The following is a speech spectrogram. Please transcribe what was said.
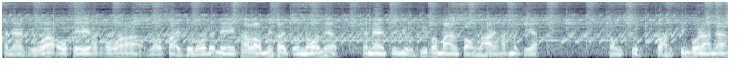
คะแนนถือว่าโอเคครับ เพราะว่าเราใส่ตัวโน้ตนั่นเอง ถ้าเราไม่ใส่ตัวโน้ตเนี่ย คะแนนจะอยู่ที่ประมาณ 2 ล้านครับเมื่อกี้สองจุดก่อนขึ้นโบนัสนะ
